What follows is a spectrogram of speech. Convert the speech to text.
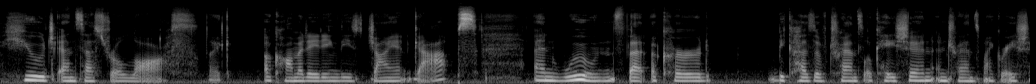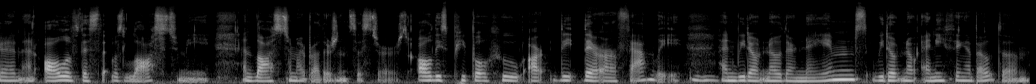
huge ancestral loss, like accommodating these giant gaps and wounds that occurred because of translocation and transmigration and all of this that was lost to me and lost to my brothers and sisters. All these people who are the, they're our family mm-hmm. and we don't know their names. We don't know anything about them.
